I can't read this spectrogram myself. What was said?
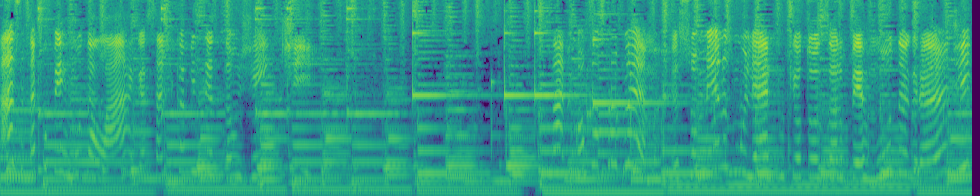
Ah, você tá com bermuda larga, você tá de camisetão, gente. Sabe, qual que é o problema? Eu sou menos mulher porque eu tô usando bermuda grande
